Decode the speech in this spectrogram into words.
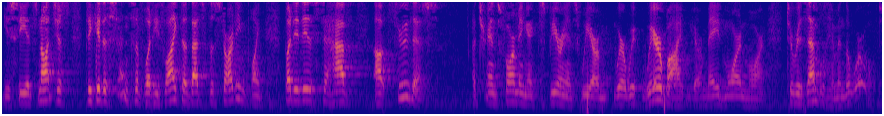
You see, it's not just to get a sense of what He's like, that that's the starting point, but it is to have, uh, through this, a transforming experience we are, where we, whereby we are made more and more to resemble Him in the world.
